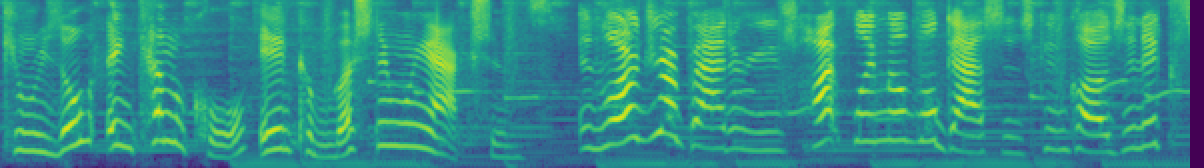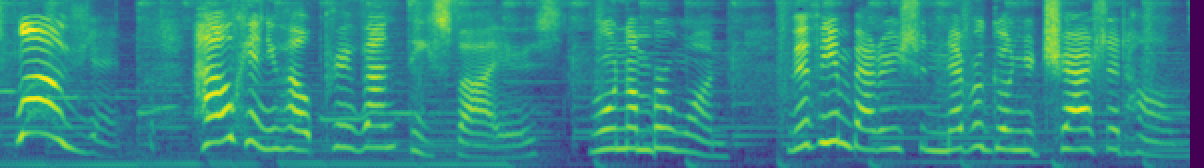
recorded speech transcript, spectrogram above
can result in chemical and combustion reactions. In larger batteries, hot flammable gases can cause an explosion. How can you help prevent these fires? Rule number one, lithium batteries should never go in your trash at home.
